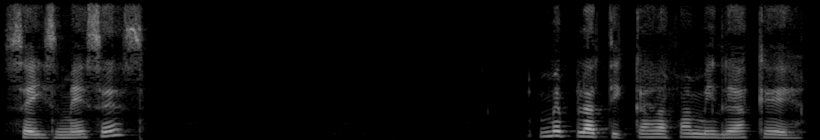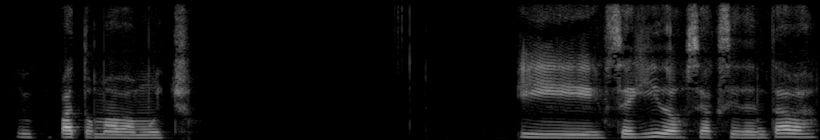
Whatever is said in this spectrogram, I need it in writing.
seis meses. Me platica la familia que mi papá tomaba mucho y seguido se accidentaba,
